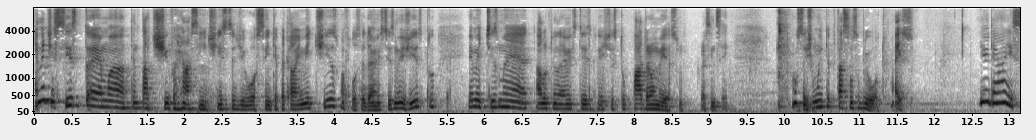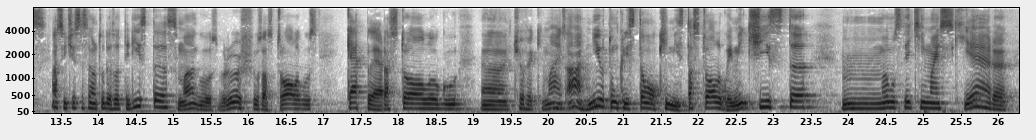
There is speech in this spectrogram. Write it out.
Hermeticista é uma tentativa renascentista de você interpretar o hermetismo, a filosofia do hermetismo egípcio. O hermetismo é a doutrina do hermetismo egípcio padrão mesmo, por assim dizer. Ou seja, uma interpretação sobre o outro. É isso. E aliás, os cientistas eram tudo esoteristas, magos, bruxos, astrólogos. Kepler, astrólogo. Uh, deixa eu ver o que mais. Ah, Newton, cristão, alquimista, astrólogo, hermetista. Hum, vamos ver quem mais que era.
